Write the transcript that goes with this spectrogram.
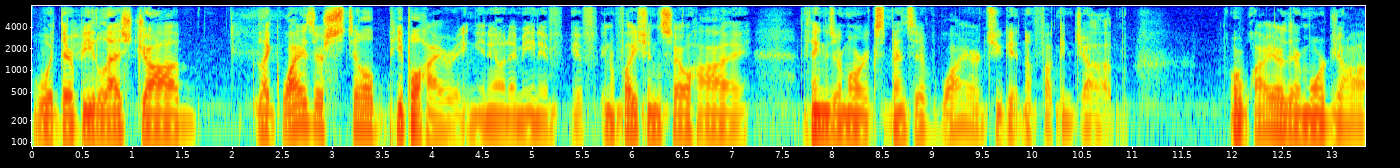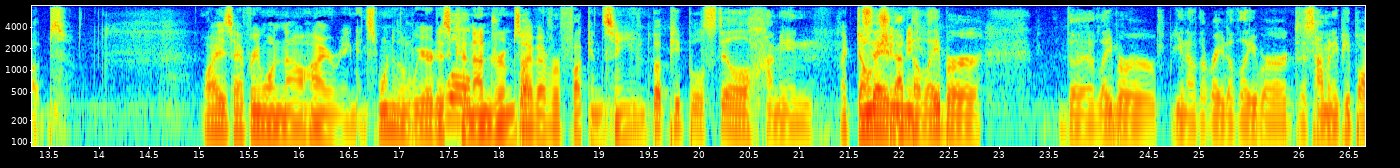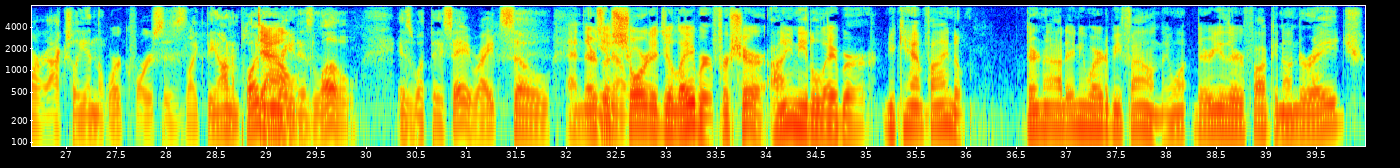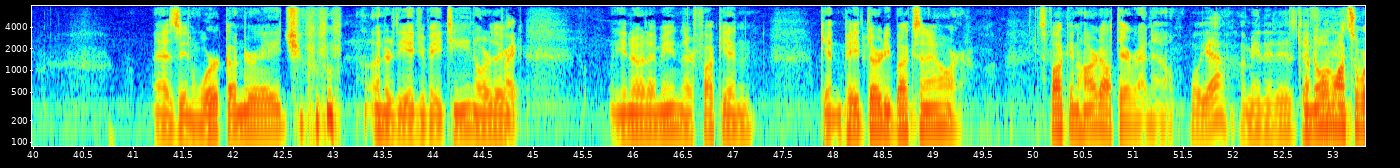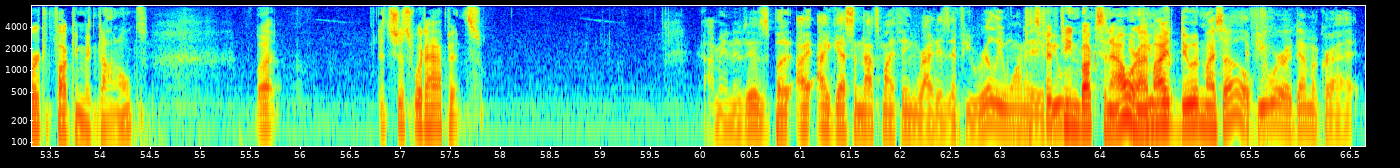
Would there be less job? Like, why is there still people hiring? You know what I mean? If if inflation's so high, things are more expensive. Why aren't you getting a fucking job? Or why are there more jobs? Why is everyone now hiring? It's one of the weirdest Well, conundrums but- I've ever fucking seen. but people still, I mean, Like, don't say that need- the labor the labor you know the rate of labor just how many people are actually in the workforce is like the unemployment Down. rate is low is what they say right so And there's a know, shortage of labor for sure. I need a laborer. You can't find them. They're not anywhere to be found. They want. They're either fucking underage, as in work underage, under the age of eighteen, or they're, Right. you know what I mean. They're fucking getting paid thirty bucks an hour. It's fucking hard out there right now, well yeah i mean it is and no one wants to work at fucking McDonald's. But it's just what happens. i mean it is but i i guess and that's my thing right is if you really wanted It's if you- fifteen bucks an hour. I might were- do it myself. if you were a Democrat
